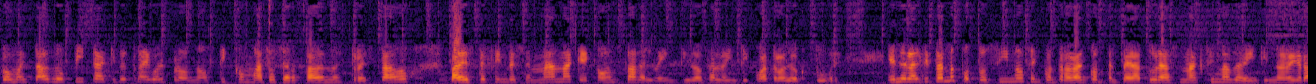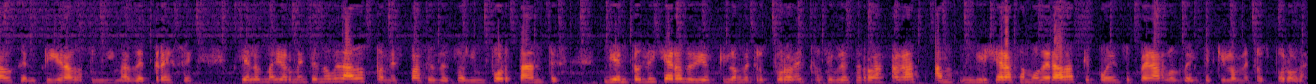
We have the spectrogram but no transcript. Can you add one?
¿Cómo estás, Lupita? Aquí te traigo el pronóstico más acertado en nuestro estado para este fin de semana que consta del 22 al 24 de octubre. En el altiplano potosino se encontrarán con temperaturas máximas de 29 grados centígrados y mínimas de 13. Cielos mayormente nublados con espacios de sol importantes. Vientos ligeros de 10 kilómetros por hora y posibles ráfagas ligeras a moderadas que pueden superar los 20 kilómetros por hora.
